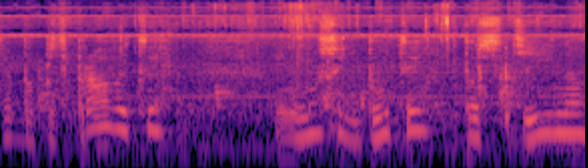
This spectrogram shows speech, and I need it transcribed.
треба підправити. Він мусить бути постійно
